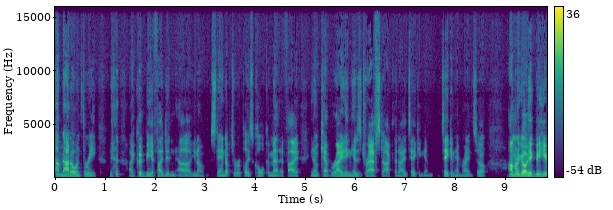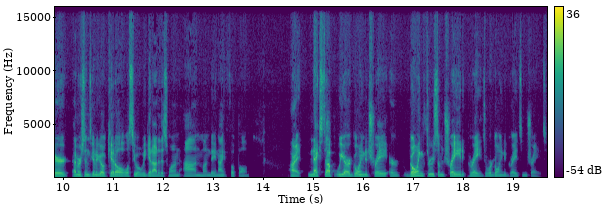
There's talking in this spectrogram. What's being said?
I'm not 0 and 3. I could be if I didn't, uh, you know, stand up to replace Cole Kmet. If I, you know, kept writing his draft stock that I had taken him, taken him right. So I'm going to go Higbee here. Emerson's going to go Kittle. We'll see what we get out of this one on Monday Night Football. All right. Next up, we are going to trade or going through some trade grades. We're going to grade some trades.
